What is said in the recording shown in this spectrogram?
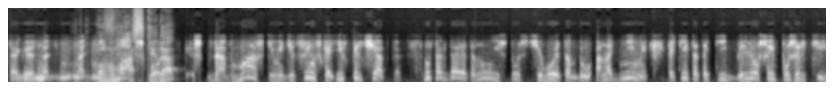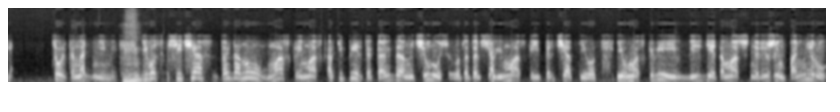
так, над, над ним. В маске, вот, да? Да, в маске медицинской и в перчатках. Ну тогда это, ну и что, с чего это вдруг? А над ними какие-то такие белесые пузырьки только над ними. Угу. И вот сейчас, тогда, ну, маска и маска. А теперь-то, когда началось вот это все, и маска, и перчатки, и вот и в Москве, и везде это масочный режим по миру,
